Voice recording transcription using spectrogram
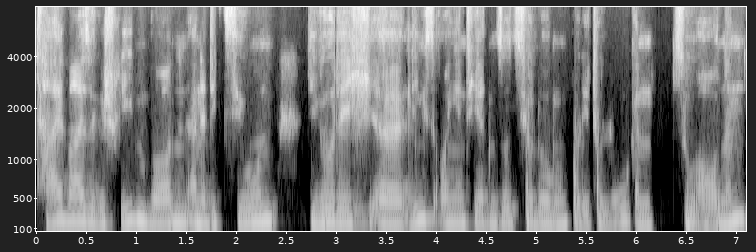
teilweise geschrieben worden in einer Diktion, die würde ich äh, linksorientierten Soziologen und Politologen zuordnen.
